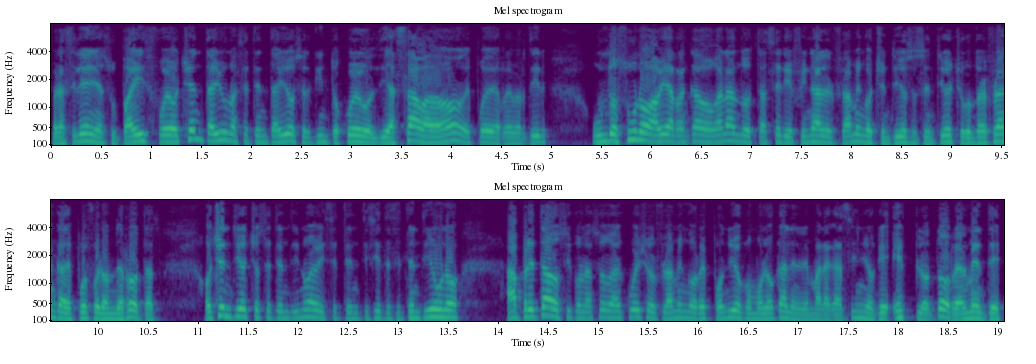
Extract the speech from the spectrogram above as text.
Brasileña, en su país. Fue 81 a 72 el quinto juego el día sábado, después de revertir un 2-1. Había arrancado ganando esta serie final el Flamengo 82-68 contra el Franca, después fueron derrotas 88-79 y 77-71. Apretados y con la soga al cuello, el Flamengo respondió como local en el Maracasinho que explotó realmente.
